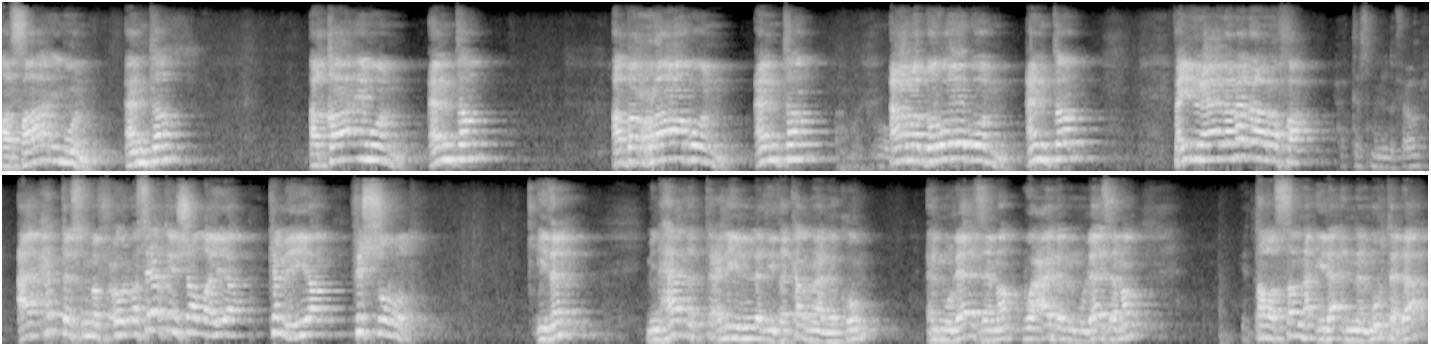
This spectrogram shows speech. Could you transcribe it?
أصائم أنت؟ أقائم أنت؟ أضراب أنت؟ أمضروب أنت؟ فإذا هذا ماذا رفع؟ حتى اسم المفعول. حتى اسم المفعول. وسيأتي إن شاء الله هي كم هي؟ في الشروط. إذا من هذا التعليل الذي ذكرنا لكم الملازمة وعدم الملازمة توصلنا إلى أن المبتدأ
